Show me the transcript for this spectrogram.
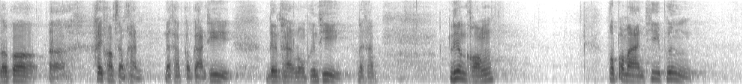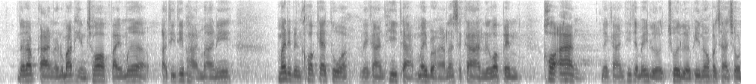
แล้วก็ให้ความสำคัญนะครับกับการที่เดินทางลงพื้นที่นะครับ เรื่องของงบประมาณที่เพิ่งได้รับการอนุมัติเห็นชอบไปเมื่ออาทิตย์ที่ผ่านมานี้ ไม่ได้เป็นข้อแก้ตัวในการที่จะไม่บริหารราชการ หรือว่าเป็นข้ออ้างในการที่จะไม่เหลือช่วยเหลือพี่น้องประชาชน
